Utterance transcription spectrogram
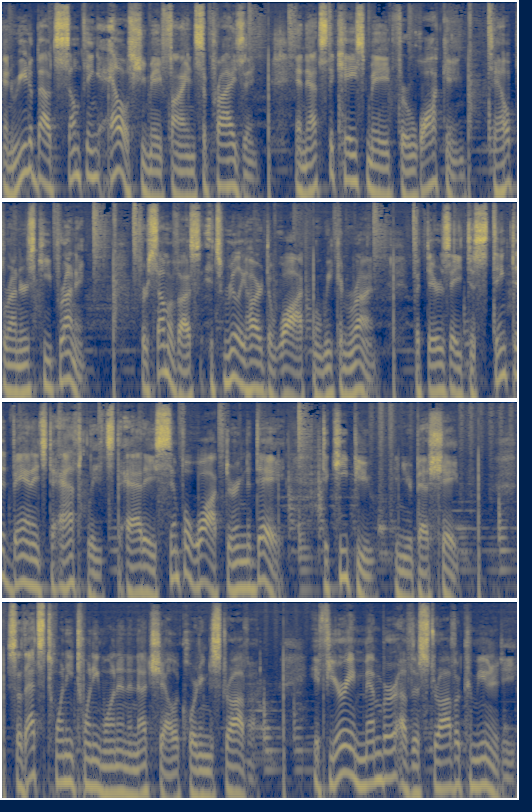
and read about something else you may find surprising. And that's the case made for walking to help runners keep running. For some of us, it's really hard to walk when we can run but there's a distinct advantage to athletes to add a simple walk during the day to keep you in your best shape. So that's 2021 in a nutshell, according to Strava. If you're a member of the Strava community,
